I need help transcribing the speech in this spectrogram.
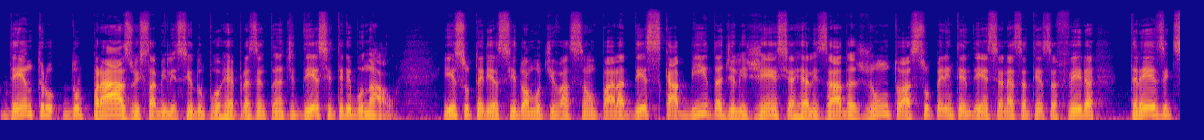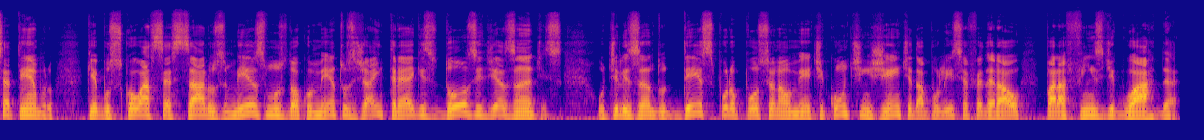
dentro do prazo estabelecido por representante desse tribunal. Isso teria sido a motivação para a descabida diligência realizada junto à superintendência nesta terça-feira, 13 de setembro, que buscou acessar os mesmos documentos já entregues 12 dias antes, utilizando desproporcionalmente contingente da Polícia Federal para fins de guarda.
